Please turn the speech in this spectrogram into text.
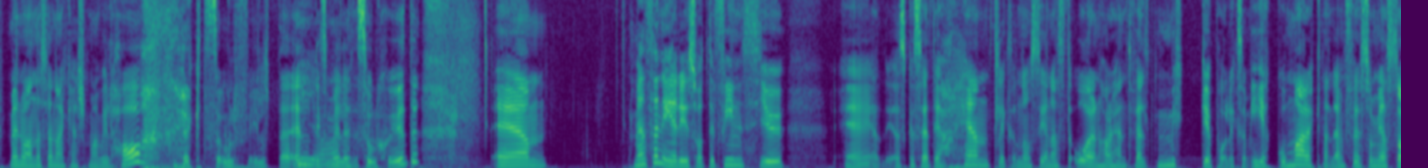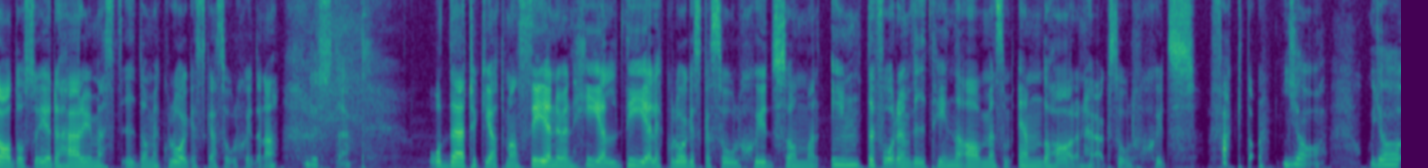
Men å andra sidan kanske man vill ha högt solfilter, Ja. liksom, eller solskydd. Ehm, men sen är det ju så att det finns ju eh, jag ska säga att det har hänt, liksom, de senaste åren har det hänt väldigt mycket på liksom, ekomarknaden. För som jag sa då så är det här ju mest i de ekologiska solskydden. Just det. Och där tycker jag att man ser nu en hel del ekologiska solskydd som man inte får en vit hinna av men som ändå har en hög solskyddsfaktor. Ja. Och jag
